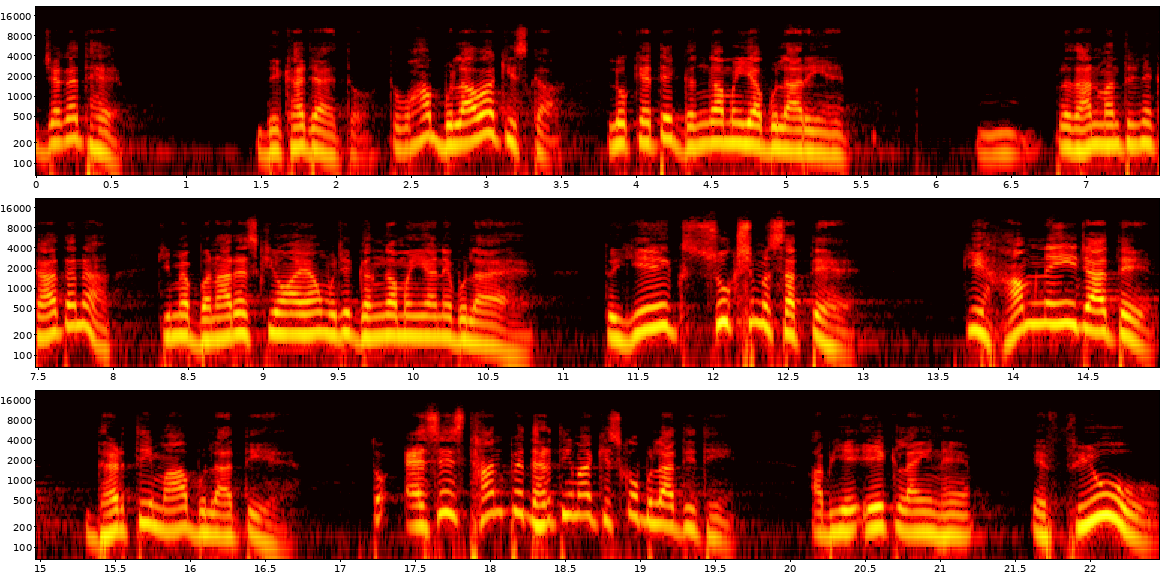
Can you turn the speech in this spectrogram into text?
जगत है। देखा जाए तो। तो वहाँ बुलावा किसका? लोग कहते गंगा मैया बुला रही हैं। प्रधानमंत्री ने कहा था ना कि मैं बनारस क्यों आया हूँ, मुझे गंगा मैया ने बुलाया है। तो ये एक सूक्ष्म सत्य है कि हम नहीं जाते, धरती माँ बुलाती है। तो ऐसे स्थान पे धरती माँ किसको बुलाती थी? अब ये एक लाइन है a few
